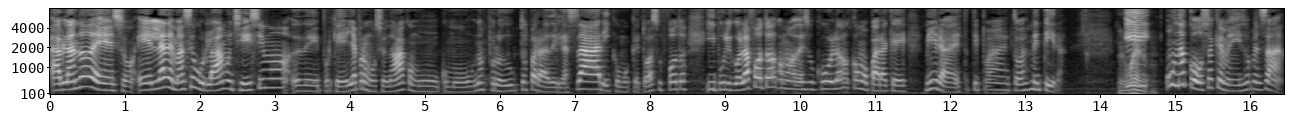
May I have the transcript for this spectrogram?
hablando de eso, él además se burlaba muchísimo de porque ella promocionaba como, como unos productos para adelgazar y como que todas sus fotos y publicó la foto como de su culo como para que, mira, este tipo todo es mentira. Pero y bueno, una cosa que me hizo pensar,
